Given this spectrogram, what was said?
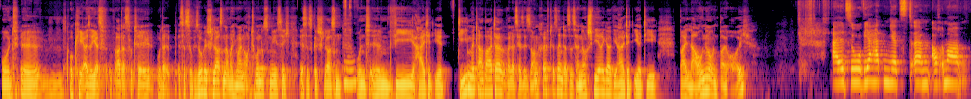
Und äh, okay, also jetzt war das Hotel oder ist es sowieso geschlossen, aber ich meine auch turnusmäßig ist es geschlossen. Mhm. Und ähm, wie haltet ihr die Mitarbeiter, weil das ja Saisonkräfte sind, das ist ja noch schwieriger. Wie haltet ihr die bei Laune und bei euch? Also wir hatten jetzt ähm, auch immer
